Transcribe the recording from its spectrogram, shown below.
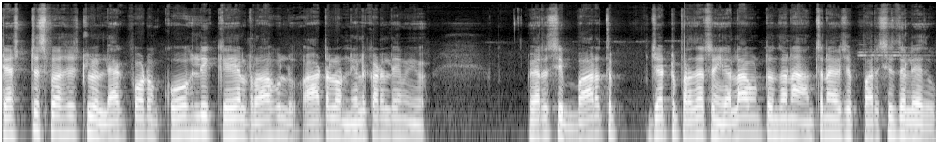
టెస్ట్ స్పెషలిస్టులు లేకపోవడం కోహ్లీ కేఎల్ రాహుల్ ఆటలో నిలకడలేమి. వెరసి భారత జట్టు ప్రదర్శన ఎలా ఉంటుందన్న అంచనా వేసే పరిస్థితి లేదు.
